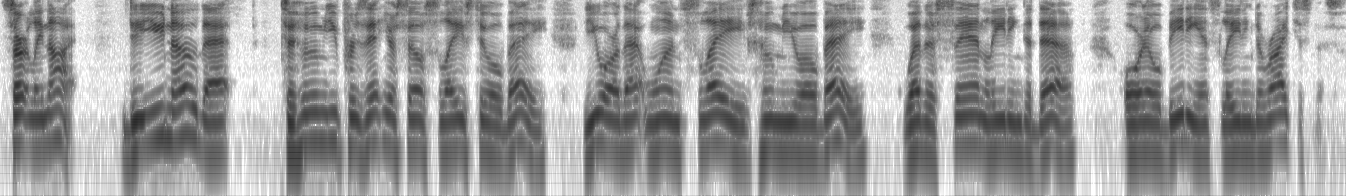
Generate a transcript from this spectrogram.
Certainly not. Do you know that to whom you present yourselves slaves to obey, you are that one slaves whom you obey, whether sin leading to death or obedience leading to righteousness.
